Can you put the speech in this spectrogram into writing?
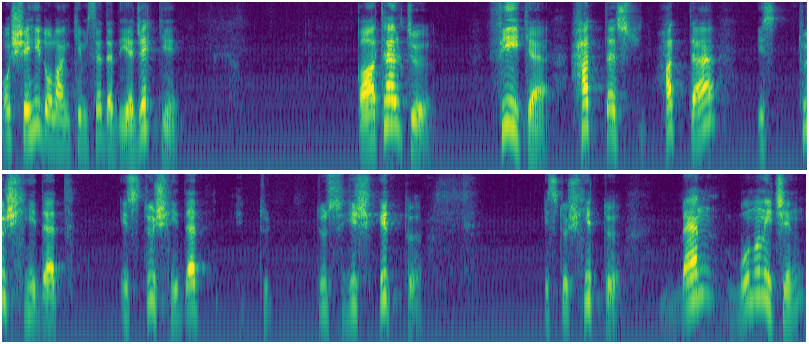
o şehit olan kimse de diyecek ki Kateltü fike hatta hatta istüşhidet istüşhidet tüshişhittu istüşhittü ben bunun için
